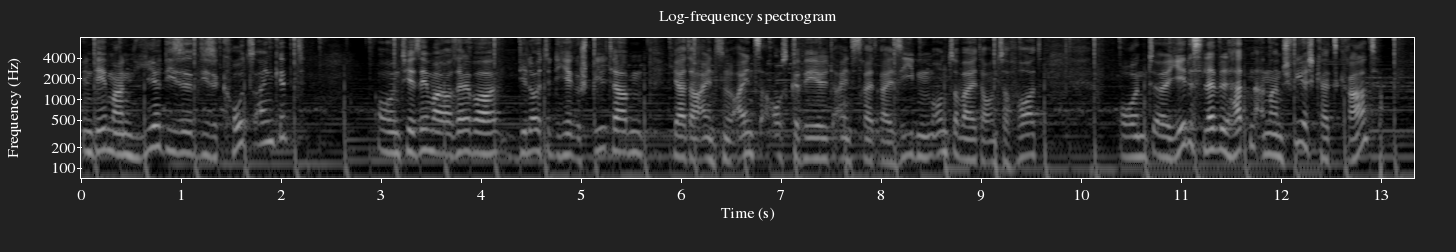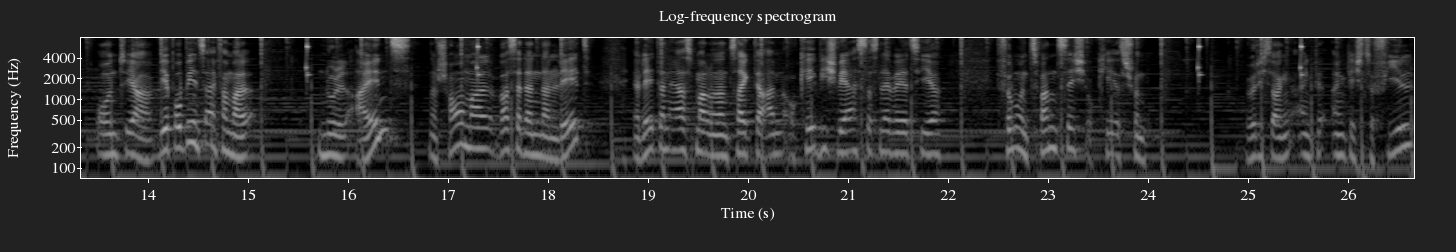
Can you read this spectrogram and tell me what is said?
indem man hier diese, diese Codes eingibt. Und hier sehen wir auch selber die Leute, die hier gespielt haben. Hier hat er 101 ausgewählt, 1337 und so weiter und so fort. Und äh, jedes Level hat einen anderen Schwierigkeitsgrad. Und ja, wir probieren es einfach mal 01. Dann schauen wir mal, was er dann dann lädt. Er lädt dann erstmal und dann zeigt er an, okay, wie schwer ist das Level jetzt hier? 25, okay, ist schon, würde ich sagen, eigentlich zu viel.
